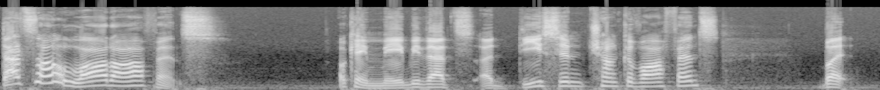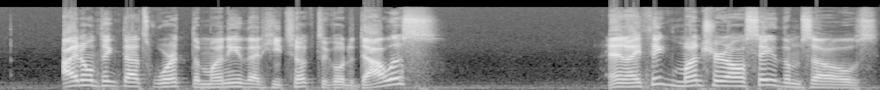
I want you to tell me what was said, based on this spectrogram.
That's not a lot of offense okay, maybe that's a decent chunk of offense, but I don't think that's worth the money that he took to go to Dallas. And I think Montreal saved themselves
